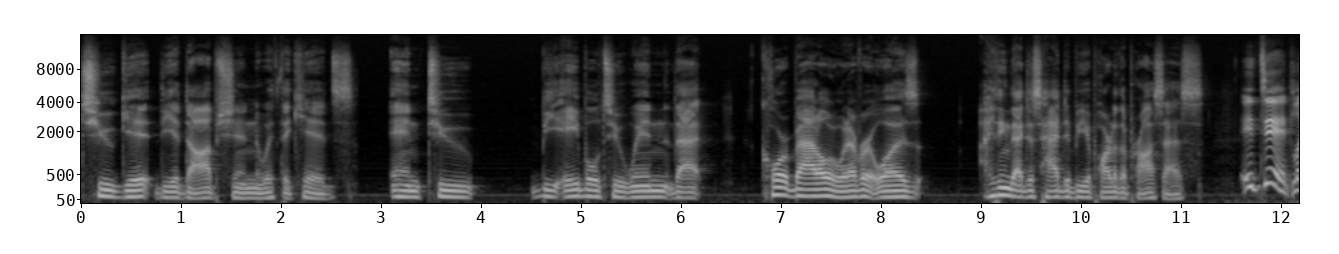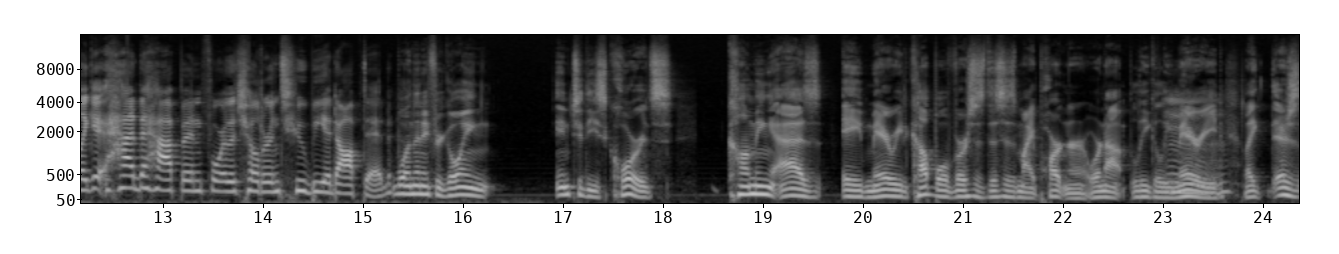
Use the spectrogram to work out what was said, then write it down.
to get the adoption with the kids and to be able to win that court battle or whatever it was. I think that just had to be a part of the process. It did. Like it had to happen for the children to be adopted. Well, and then if you're going into these courts, coming as a married couple versus this is my partner. We're not legally Mm. married. Like there's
